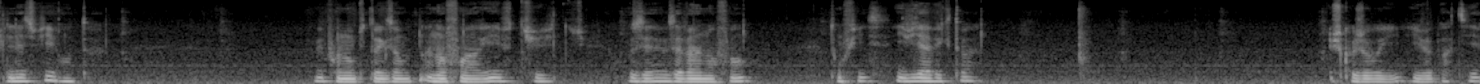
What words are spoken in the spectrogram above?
tu le laisses vivre en toi. Mais prenons plutôt exemple, un enfant arrive, tu, vous avez un enfant, ton fils, il vit avec toi. Jusqu'au jour où il, veut partir.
